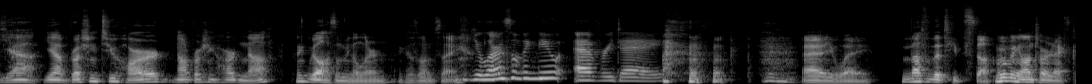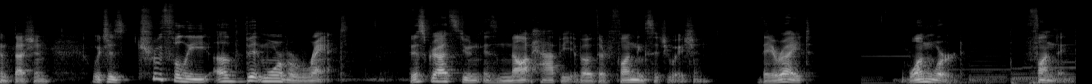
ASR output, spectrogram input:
yeah, yeah. Brushing too hard, not brushing hard enough. I think we all have something to learn. I guess what I'm saying. You learn something new every day. anyway, enough of the teeth stuff. Moving on to our next confession, which is truthfully a bit more of a rant. This grad student is not happy about their funding situation. They write, one word funding.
